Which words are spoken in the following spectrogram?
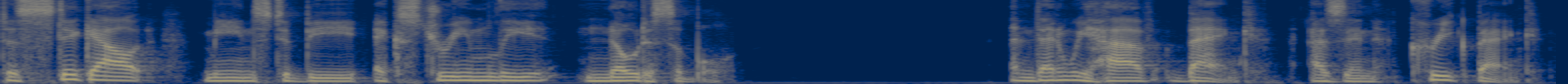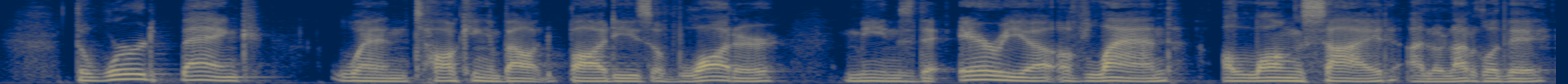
To stick out means to be extremely noticeable. And then we have bank, as in creek bank. The word bank, when talking about bodies of water, means the area of land alongside, a lo largo de,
